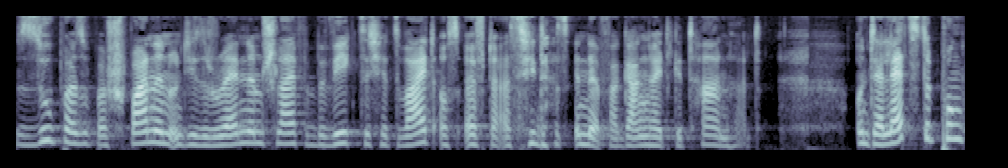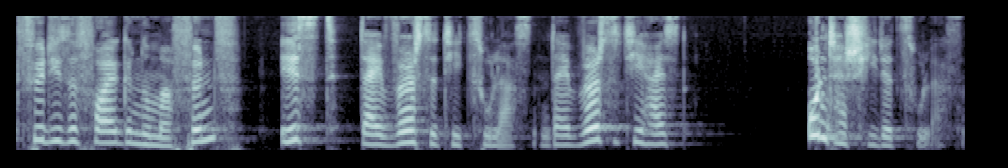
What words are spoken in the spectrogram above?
super, super spannend und diese Random-Schleife bewegt sich jetzt weitaus öfter, als sie das in der Vergangenheit getan hat. Und der letzte Punkt für diese Folge Nummer 5 ist Diversity zulassen. Diversity heißt Unterschiede zulassen.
